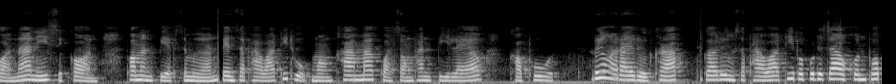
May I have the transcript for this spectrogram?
ก่อนหน้านี้เสียก่อน เพราะมันเปรียบเสมือนเป็นสภาวะที่ถูกมองข้ามมากกว่า 2,000 ปีแล้ว เขาพูด เรื่องอะไรหรือครับ ก็เรื่องสภาวะที่พระพุทธเจ้าค้นพบ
